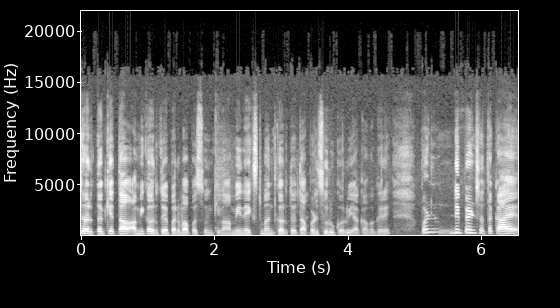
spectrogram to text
ठरतं की आता आम्ही करतोय परवापासून किंवा आम्ही नेक्स्ट मंथ करतोय तर आपण सुरू करूया का वगैरे. पण डिपेंड्स आता काय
